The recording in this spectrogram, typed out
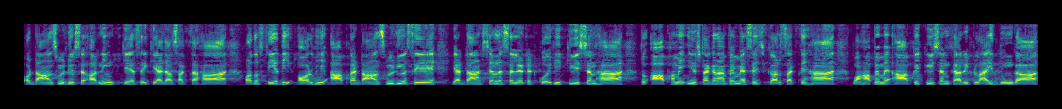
और डांस वीडियो से अर्निंग कैसे किया जा सकता है। और दोस्तों, यदि और भी आपका डांस वीडियो से या डांस चैनल से रिलेटेड कोई भी क्वेश्चन है तो आप हमें इंस्टाग्राम पे मैसेज कर सकते हैं। वहाँ पे मैं आपके क्वेश्चन का रिप्लाई दूँगा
